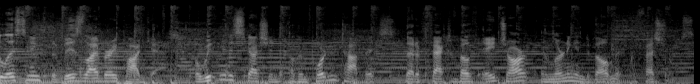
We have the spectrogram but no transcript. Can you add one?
listening to the Biz Library Podcast, a weekly discussion of important topics that affect both HR and learning and development professionals.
